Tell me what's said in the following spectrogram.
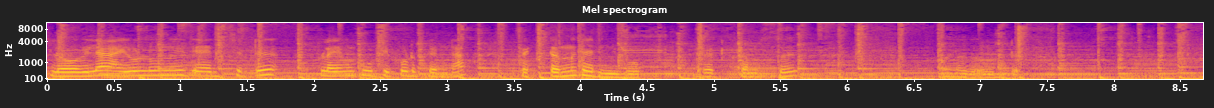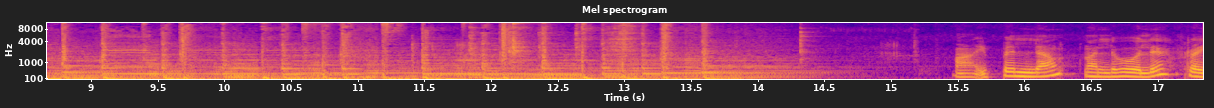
സ്ലോവിലായുള്ളൂ എന്ന് വിചാരിച്ചിട്ട് ഫ്ലെയിം കൂട്ടി കൊടുക്കണ്ട പെട്ടെന്ന് കരിഞ്ഞു പോകും. റെഡ് ക്രംസ് ഉള്ളതുകൊണ്ട് ഇപ്പം എല്ലാം നല്ലപോലെ ഫ്രൈ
